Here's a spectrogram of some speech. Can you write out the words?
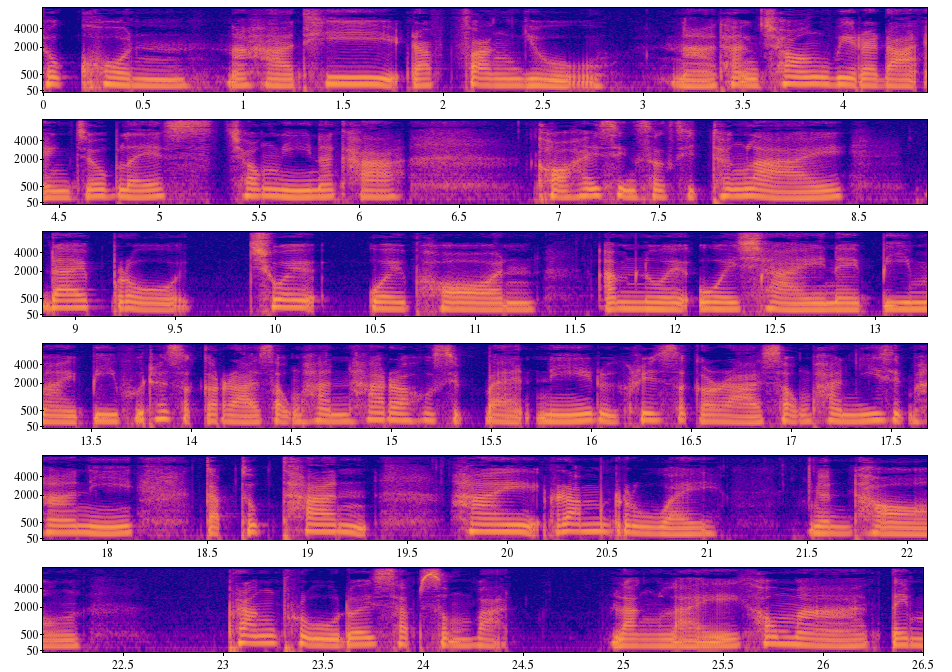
ทุกคนนะคะที่รับฟังอยู่นะทางช่องวีรดา Angel Bless ช่องนี้นะคะ ขอให้สิ่งศักดิ์สิทธิ์ทั้งหลาย ได้โปรดช่วยอวยพรอำนวยอวยชัยในปีใหม่ปีพุทธศักราช 2568 นี้ หรือคริสต์ศักราช 2025 นี้ กับทุกท่านให้ร่ำรวย เงินทอง พรั่งพรูด้วยทรัพย์สมบัติ หลั่งไหลเข้ามาเต็ม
